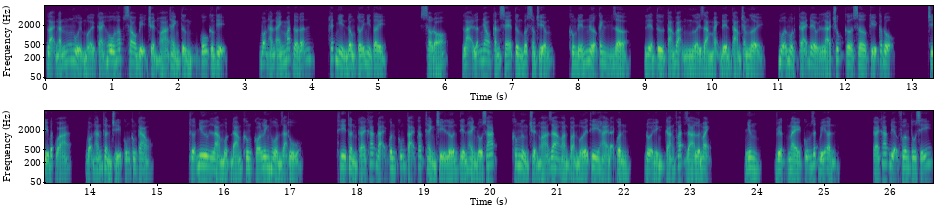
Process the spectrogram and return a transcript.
lại ngắn ngủi mười cái hô hấp sau bị chuyển hóa thành từng cỗ cương thị. Bọn hắn ánh mắt đờ đẫn, hết nhìn đông tới nhìn tây. Sau đó, lại lẫn nhau cắn xé từng bước xâm chiếm, không đến nửa canh giờ, liền từ tám vạn người giảm mạnh đến tám trăm người, mỗi một cái đều là trúc cơ sơ kỳ cấp độ. Chỉ bất quá, bọn hắn thần trí cũng không cao. T h ư ợ n h ư là một đám không có linh hồn g thú thi thần cái khác đại quân cũng tại các thành trì lớn tiến hành đổ sát, không ngừng chuyển hóa ra hoàn toàn mới thi hải đại quân, đội hình càng phát ra lớn mạnh. Nhưng, việc này cũng rất bí ẩn. Cái khác địa phương tu sĩ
